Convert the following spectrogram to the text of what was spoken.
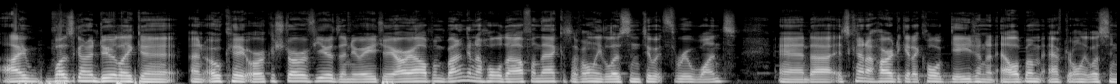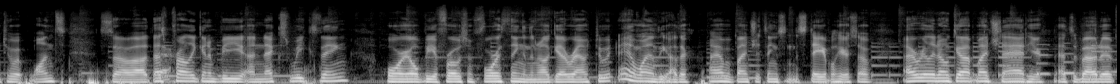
I was gonna do like a an OK Orchestra review of the new AJR album, but I'm gonna hold off on that because I've only listened to it through once, and uh, it's kind of hard to get a cold gauge on an album after only listening to it once. So uh, that's probably gonna be a next week thing, or it'll be a Frozen Four thing, and then I'll get around to it. And one or the other. I have a bunch of things in the stable here, so I really don't got much to add here. That's about it.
